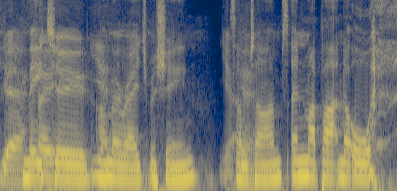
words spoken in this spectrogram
Yeah. Me So- too. yeah. I'm a rage machine Yeah. sometimes, and my partner always.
